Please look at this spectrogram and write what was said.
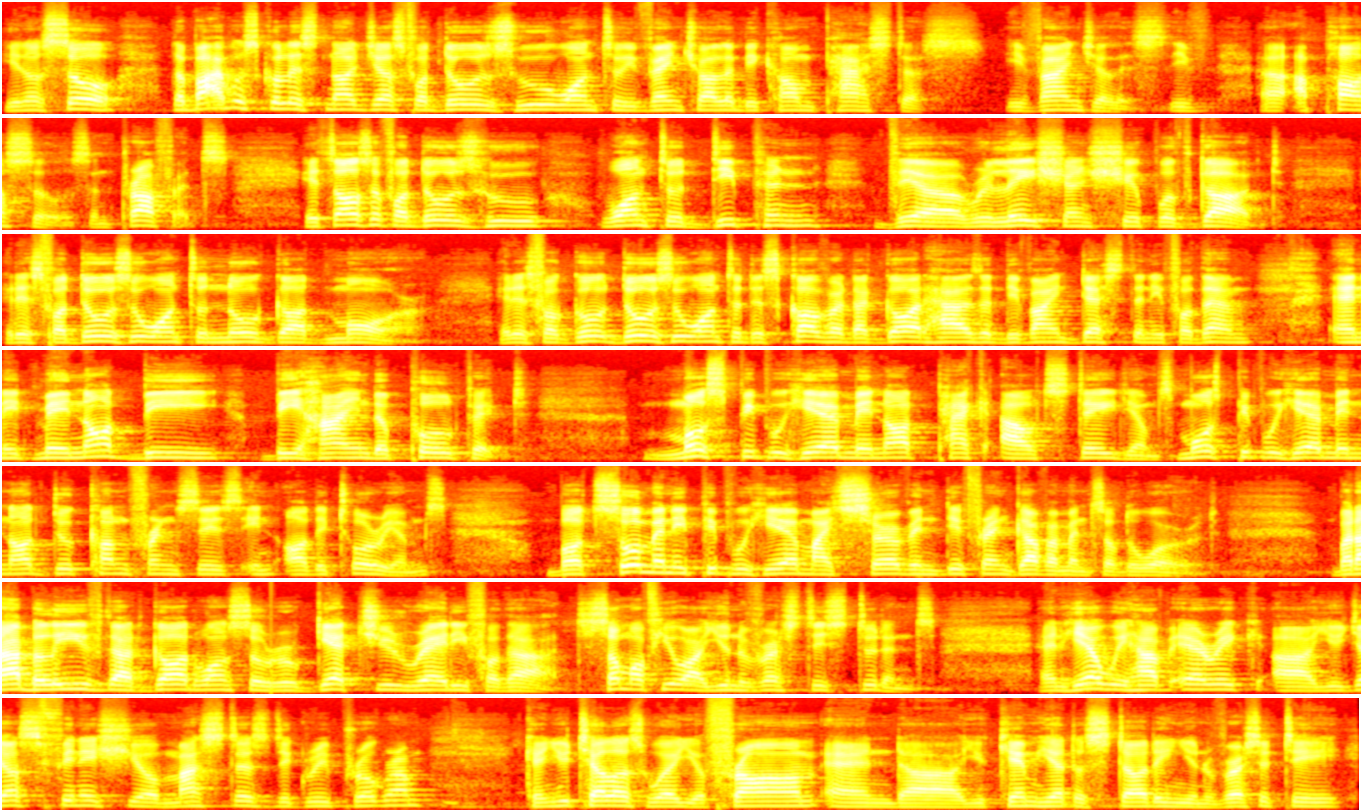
You know, so the Bible school is not just for those who want to eventually become pastors, evangelists, ev- uh, apostles, and prophets. It's also for those who want to deepen their relationship with God. It is for those who want to know God more. It is for go- those who want to discover that God has a divine destiny for them, and it may not be behind the pulpit. Most people here may not pack out stadiums. Most people here may not do conferences in auditoriums. But so many people here might serve in different governments of the world. But I believe that God wants to get you ready for that. Some of you are university students. And here we have Eric. Uh, you just finished your master's degree program. Can you tell us where you're from? And uh, you came here to study in university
